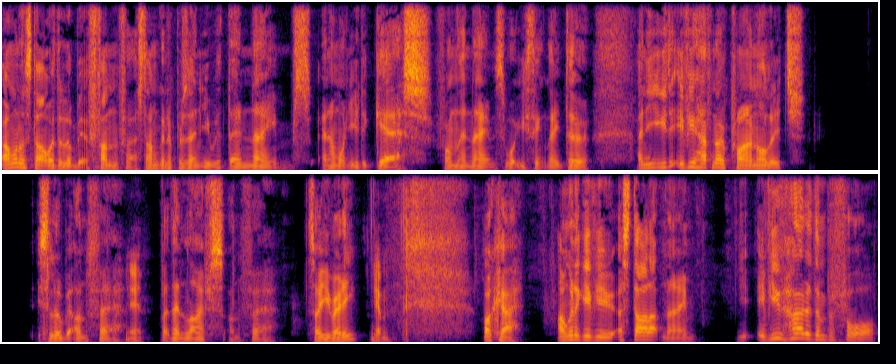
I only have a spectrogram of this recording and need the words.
I want to start with a little bit of fun first. I'm going to present you with their names, and I want you to guess from their names what you think they do. And you, if you have no prior knowledge, it's a little bit unfair. Yeah. But then life's unfair. So are you ready? Yep. Okay. I'm going to give you a startup name. If you've heard of them before,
